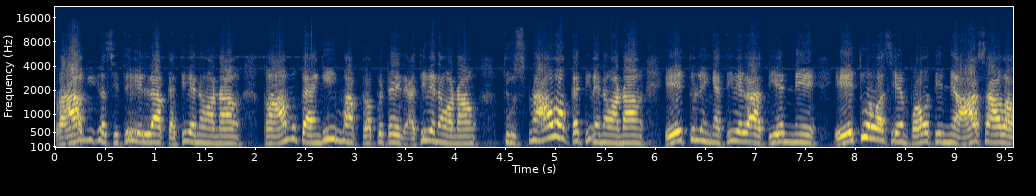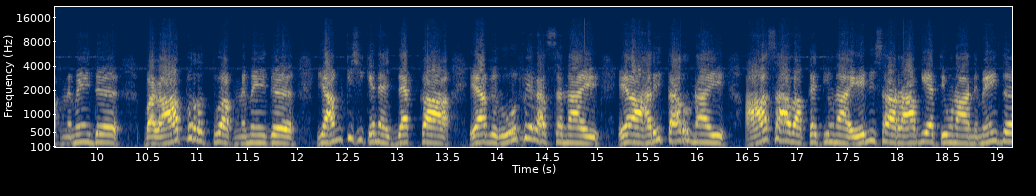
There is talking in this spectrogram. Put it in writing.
රාගික සිතවිල්ලක් ඇති වෙනවා නම් කාමුක ඇඟීමක් අපිට ඇති වෙනවා නම් තෘෂ්ණාවක් ඇති වෙනවා නම් ඒ තුලින් ඇති වෙලා තියෙන්නේ හේතුව වශයෙන් පවතින ආසාවක් නෙමෙයිද? බලාපොරොත්තුවක් නෙමෙයිද? යම් කිසි කෙනෙක් දැක්කා එයාගේ රූපේ ලස්සනයි එයා හරි තරුණයි ආසාවක් ඇති වුණා ඒ නිසා රාගය ඇති වුණා නෙමෙයිද?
